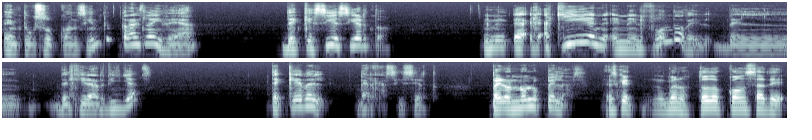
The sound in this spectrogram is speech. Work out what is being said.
En tu subconsciente traes la idea de que sí es cierto. En el- a- aquí en, en el fondo del, del, del girardillas te queda el, verga, sí es cierto. Pero no lo pelas. Es que, bueno, todo consta de,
